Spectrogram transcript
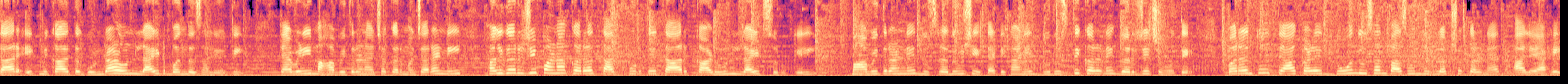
तार एकमेकात गुंडाळून लाइट बंद झाली होती. त्यावेळी महावितरणाच्या कर्मचाऱ्यांनी हलगर्जीपणा करत तात्पुरते तार काढून लाइट सुरू केली. महावितरणने दुसऱ्या दिवशी त्या ठिकाणी दुरुस्ती करणे गरजेचे होते. परंतु त्याकडे दोन दिवसांपासून दुर्लक्ष करण्यात आले आहे.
